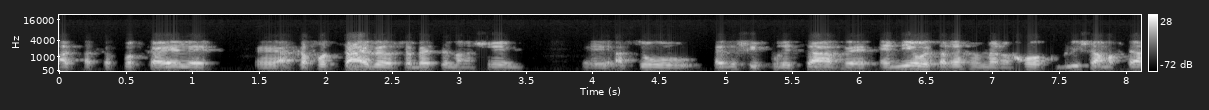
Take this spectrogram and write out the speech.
התקפות כאלה, אה, התקפות סייבר שבעצם אנשים אה, עשו איזושהי פריצה והניעו את הרכב מרחוק בלי שהמפתח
